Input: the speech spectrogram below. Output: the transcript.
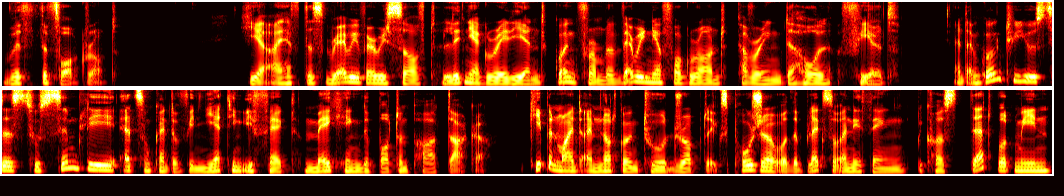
with the foreground. Here I have this very very soft linear gradient going from the very near foreground covering the whole field. And I'm going to use this to simply add some kind of vignetting effect making the bottom part darker. Keep in mind I'm not going to drop the exposure or the blacks or anything because that would mean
